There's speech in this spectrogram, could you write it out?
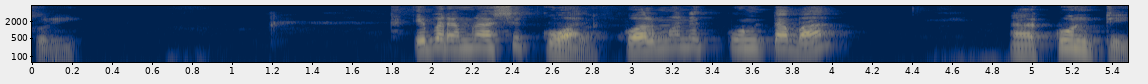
করি। এবার আমরা আসি কোয়াল। কোয়াল মানে কোনটা বা কোনটি?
